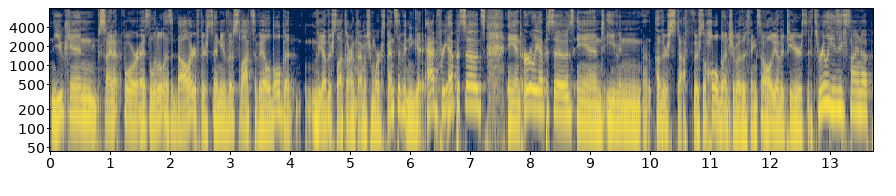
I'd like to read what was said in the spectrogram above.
you can sign up for as little as a dollar if there's any of those slots available. But the other slots aren't that much more expensive, and you get ad-free episodes and early episodes and even other stuff. There's a whole bunch of other things. All the other tiers. It's really easy to sign up,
